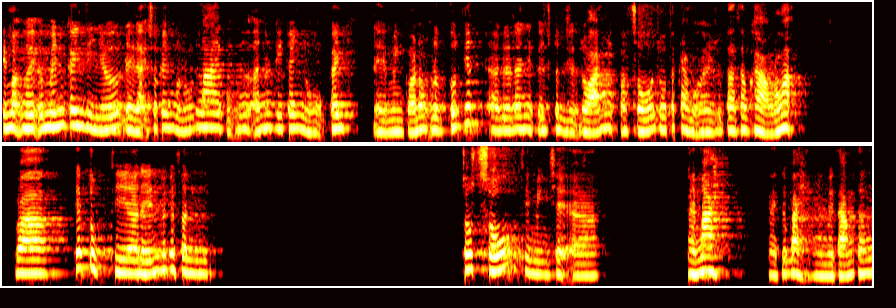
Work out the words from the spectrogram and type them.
thì mọi người ấn mến kênh thì nhớ? Để lại cho kênh một nút like cũng như ấn đăng ký kênh ủng hộ kênh để mình có động lực tốt nhất à, đưa ra những cái phần dự đoán những con số cho tất cả mọi người chúng ta tham khảo đúng không ạ? Và tiếp tục thì à, đến với cái phần chốt số thì mình sẽ à, ngày mai ngày thứ bảy ngày 18 tháng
